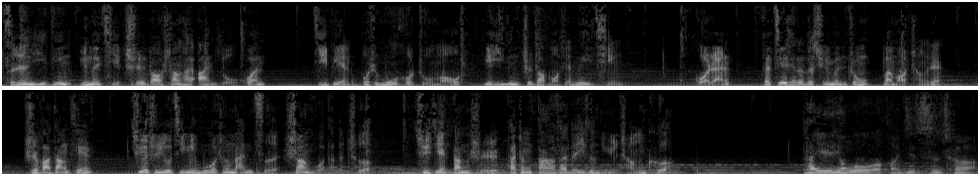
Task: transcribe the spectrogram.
此人一定与那起持刀伤害案有关，即便不是幕后主谋，也一定知道某些内情。果然，在接下来的询问中，万某承认，事发当天确实有几名陌生男子上过他的车，去见当时他正搭载的一个女乘客。他也用过我好几次车，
